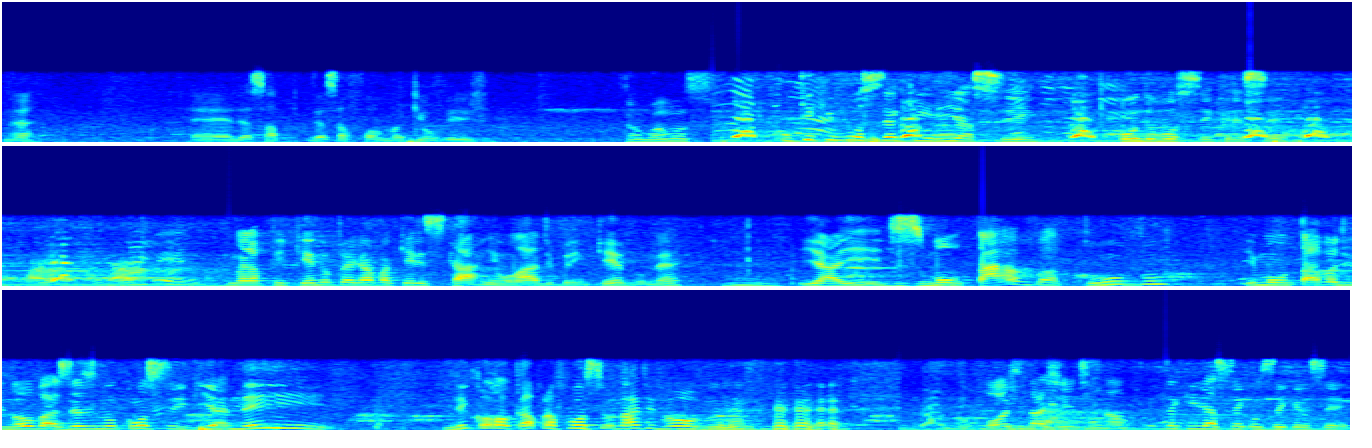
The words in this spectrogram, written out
né? É dessa, dessa forma que eu vejo. Então vamos. O que, que você queria ser quando você crescer? Quando eu era pequeno eu pegava aqueles carrinhos lá de brinquedo, né? E aí desmontava tudo e montava de novo, às vezes não conseguia nem, nem colocar pra funcionar de novo. né? Não pode da gente não. O que você queria ser quando você crescer?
